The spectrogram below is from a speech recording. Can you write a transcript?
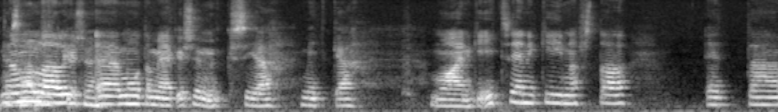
mitä No mulla oli kysyä? ää, muutamia kysymyksiä, mitkä mua ainakin itseäni kiinnostaa. Että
